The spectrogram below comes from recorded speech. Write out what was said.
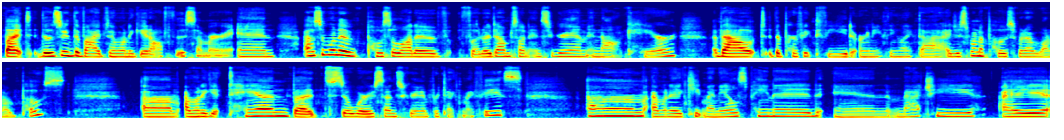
but those are the vibes I want to get off this summer. And I also want to post a lot of photo dumps on Instagram and not care about the perfect feed or anything like that. I just want to post what I want to post. Um, I want to get tan, but still wear sunscreen and protect my face. Um, I want to keep my nails painted and matchy. I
